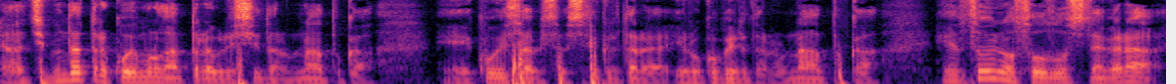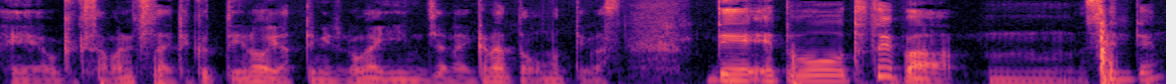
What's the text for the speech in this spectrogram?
あ自分だったらこういうものがあったら嬉しいだろうなとか、えー、こういうサービスをしてくれたら喜べるだろうなとか、えー、そういうのを想像しながら、えー、お客様に伝えていくっていうのをやってみるのがいいんじゃないかなと思っています。で、えっ、と、例えば、うん、宣伝？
